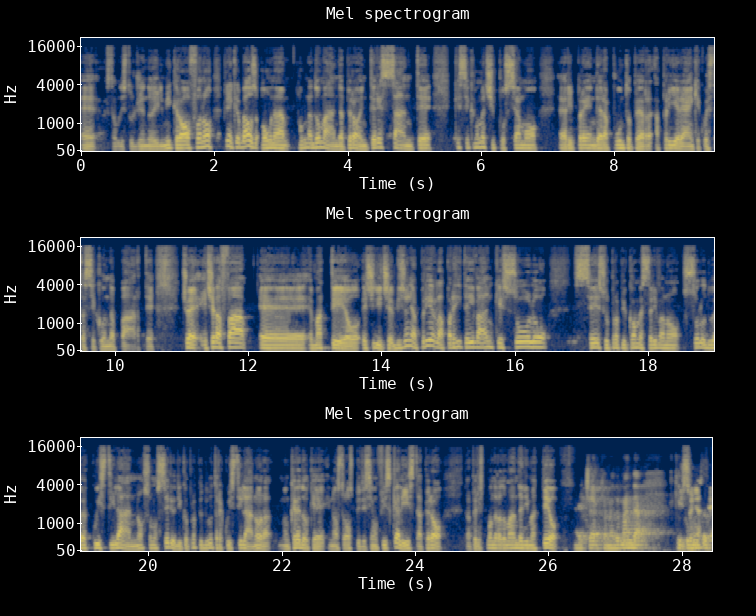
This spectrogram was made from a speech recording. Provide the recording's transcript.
eh, stavo distruggendo il microfono, prima di Clubhouse ho una, ho una domanda però interessante che secondo me ci possiamo eh, riprendere appunto per aprire anche questa seconda parte. Cioè, e ce la fa eh, Matteo e ci dice, bisogna aprire la partita IVA anche solo se sul proprio e-commerce arrivano solo due acquisti l'anno, sono serio, dico proprio due o tre acquisti l'anno. Ora, non credo che il nostro ospite sia un fiscalista, però per rispondere alla domanda di Matteo... Eh certo, una domanda che Bisogna sempre,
